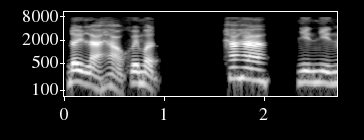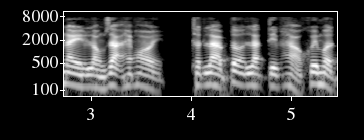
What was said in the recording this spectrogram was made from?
Đây là hảo khuê mật. Ha ha, nhìn nhìn này lòng dạ hẹp hỏi, thật là tợ lặt tiệp hảo khuê mật.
